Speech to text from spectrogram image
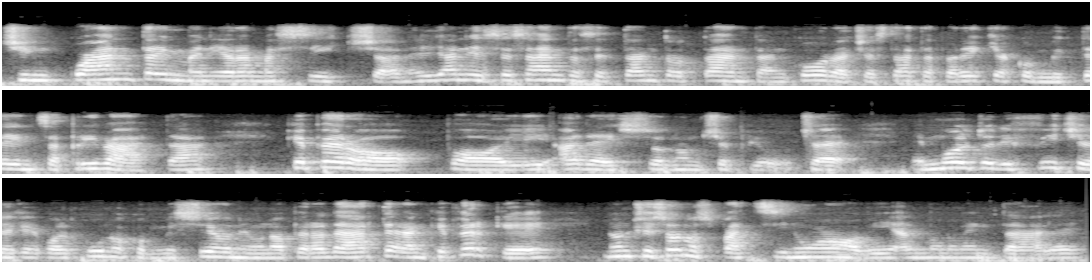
50 in maniera massiccia. Negli anni 60, 70, 80 ancora c'è stata parecchia committenza privata che però poi adesso non c'è più. Cioè è molto difficile che qualcuno commissioni un'opera d'arte anche perché non ci sono spazi nuovi al monumentale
